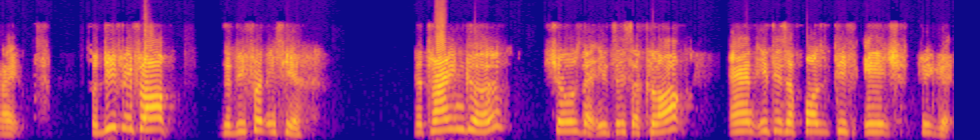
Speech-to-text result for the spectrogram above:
Right. So D flip-flop, the difference is here. The triangle shows that it is a clock and it is a positive edge triggered.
